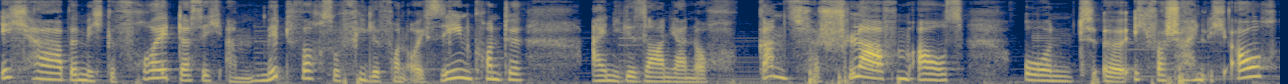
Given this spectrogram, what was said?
Ich habe mich gefreut, dass ich am Mittwoch so viele von euch sehen konnte. Einige sahen ja noch ganz verschlafen aus und äh, ich wahrscheinlich auch.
